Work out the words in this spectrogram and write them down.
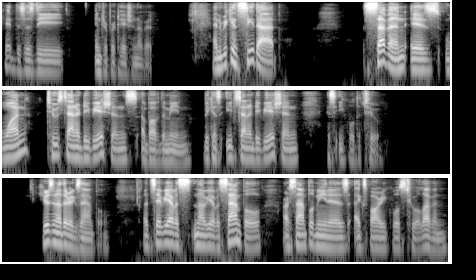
Okay, this is the interpretation of it. And we can see that 7 is 1, 2 standard deviations above the mean because each standard deviation is equal to 2. Here's another example. Let's say we have a, now we have a sample. Our sample mean is x bar equals 211.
